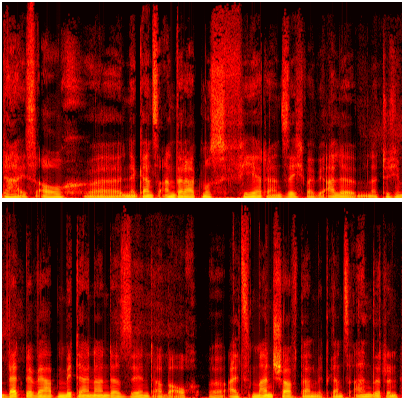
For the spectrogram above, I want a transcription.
da ist auch äh, eine ganz andere Atmosphäre an sich, weil wir alle natürlich im Wettbewerb miteinander sind, aber auch äh, als Mannschaft dann mit ganz anderen.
